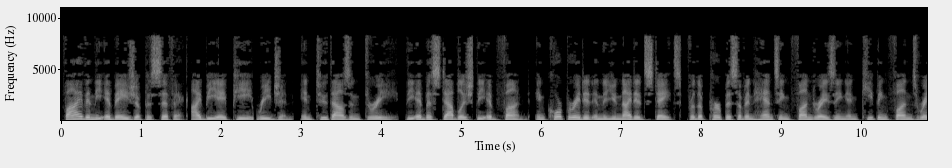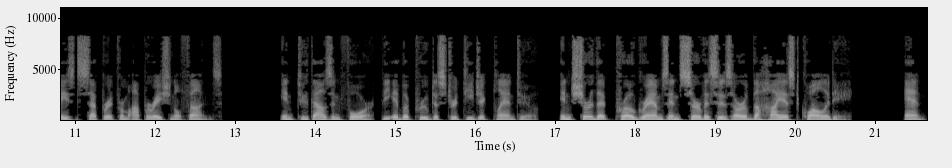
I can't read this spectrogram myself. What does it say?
5 in the IB Asia Pacific IBAP region. In 2003, the IB established the IB Fund, incorporated in the United States, for the purpose of enhancing fundraising and keeping funds raised separate from operational funds. In 2004, the IB approved a strategic plan to ensure that programs and services are of the highest quality, and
